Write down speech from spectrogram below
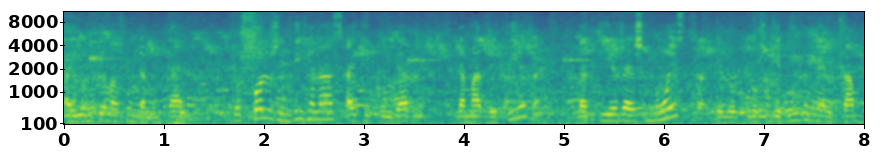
hay un tema fundamental. Los pueblos indígenas hay que cuidar la madre tierra. La tierra es nuestra, de los, los que viven en el campo.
